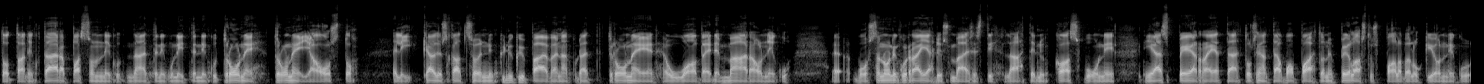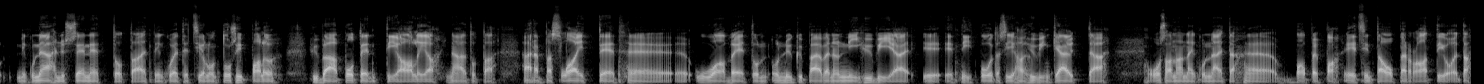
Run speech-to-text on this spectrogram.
tota, niin kuin RPAS on niin kuin, näiden, niin kuin, niiden niin kuin drone, drone-jaosto, Eli käytössä katsoen niin nykypäivänä, kun näiden dronejen ja UAViden määrä on, niin kuin, voisi sanoa niin kuin räjähdysmäisesti lähtenyt kasvuun, niin, niin SPR ja tämä, tosiaan tämä vapaaehtoinen pelastuspalvelukin on niin kuin, niin kuin nähnyt sen, että, tota, että, niin kuin, että, että siellä on tosi paljon hyvää potentiaalia. Nämä tota, RPS-laitteet, UAV on, on nykypäivänä niin hyviä, että niitä voitaisiin ihan hyvin käyttää osana niin kuin näitä VAPEPA-etsintäoperaatioita.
